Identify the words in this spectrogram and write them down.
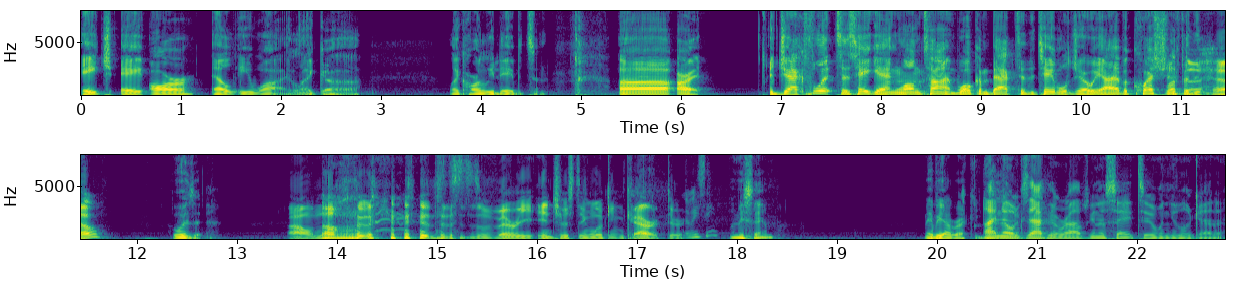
H A R L E Y. Like uh like Harley Davidson. Uh all right. Jack Flit says, "Hey gang, long time. Welcome back to the table, Joey. I have a question What for the, the, hell? who is it? I don't know. this is a very interesting looking character. Let me see. Let me see him. Maybe I recognize. I know exactly what Rob's gonna say too when you look at it.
